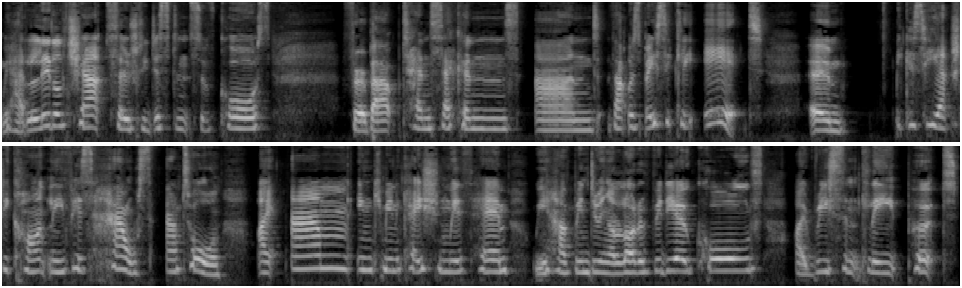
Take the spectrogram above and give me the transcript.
We had a little chat, socially distanced, of course for about 10 seconds, and that was basically it. Um, because he actually can't leave his house at all. I am in communication with him. We have been doing a lot of video calls. I recently put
